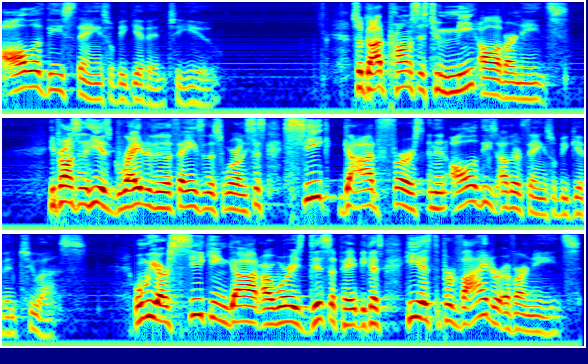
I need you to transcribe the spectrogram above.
all of these things will be given to you. So God promises to meet all of our needs. He promises that He is greater than the things of this world. He says, Seek God first, and then all of these other things will be given to us. When we are seeking God, our worries dissipate because He is the provider of our needs.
